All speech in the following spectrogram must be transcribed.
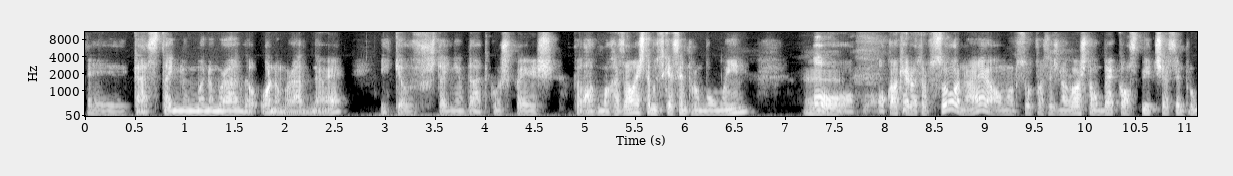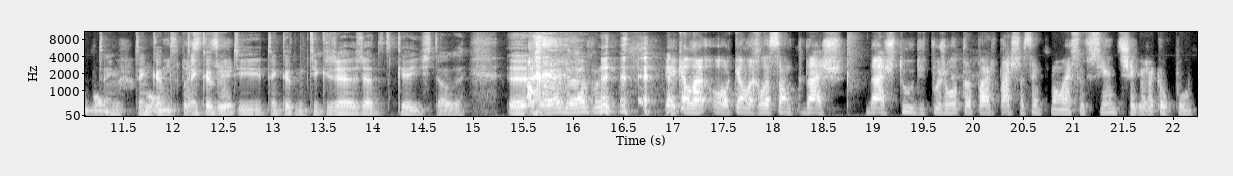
É, caso tenha uma namorada ou namorado, não é? E que ele vos tenha dado com os pés por alguma razão. Esta música é sempre um bom hino. Eh, Ou, ou qualquer outra pessoa, não é? Ou uma pessoa que vocês não gostam, um back-off pitch é sempre um bom, tenho, tenho, bom que, tenho, se que admitir, tenho que admitir que já, já dediquei isto a alguém. Eh, Ah, é, não é? É aquela, ou aquela relação que dás, dás tudo e depois a outra parte acha sempre que não é suficiente, chegas àquele ponto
